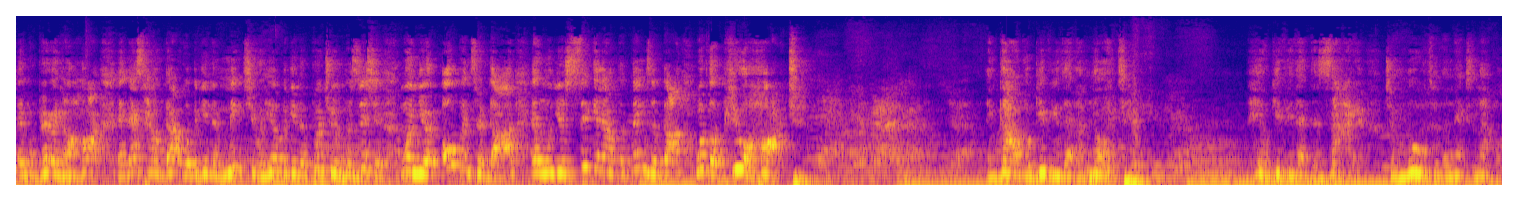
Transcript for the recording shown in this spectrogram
and preparing her heart. And that's how God will begin to meet you and he'll begin to put you in position when you're open to God and when you're seeking out the things of God with a pure heart. And God will give you that anointing. He'll give you that desire to move to the next level.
